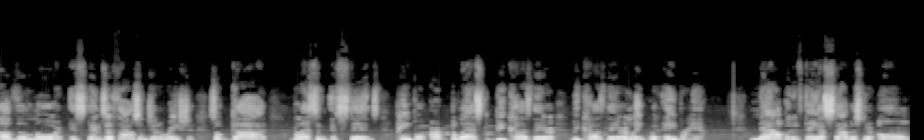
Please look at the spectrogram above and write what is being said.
of the Lord extends a thousand generation. So God blessing extends. People are blessed because they are because they are linked with Abraham. Now, but if they establish their own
